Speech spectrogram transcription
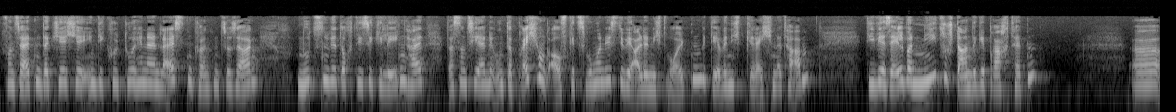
von Seiten der Kirche in die Kultur hinein leisten könnten, zu sagen, nutzen wir doch diese Gelegenheit, dass uns hier eine Unterbrechung aufgezwungen ist, die wir alle nicht wollten, mit der wir nicht gerechnet haben, die wir selber nie zustande gebracht hätten. Äh,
